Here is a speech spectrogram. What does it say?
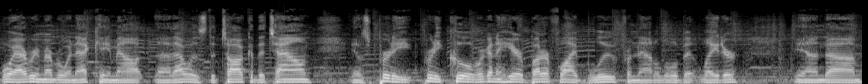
boy, I remember when that came out. That was the talk of the town. It was pretty pretty cool. We're going to hear Butterfly Blue from that a little bit later, and. Um,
